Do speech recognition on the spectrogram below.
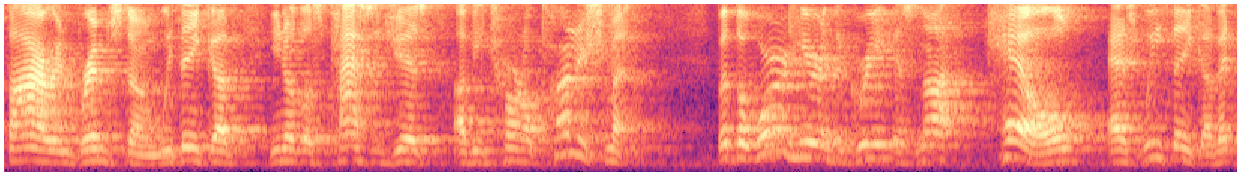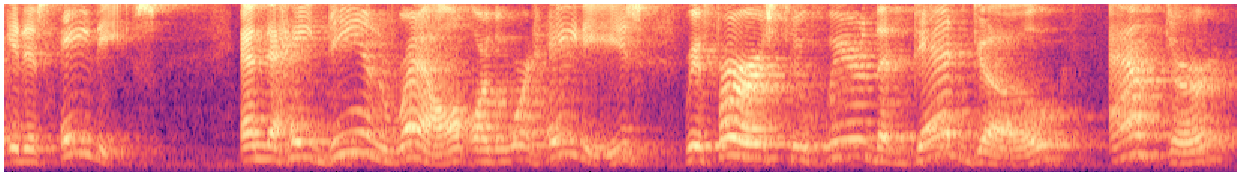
fire and brimstone. We think of, you know, those passages of eternal punishment. But the word here in the Greek is not hell as we think of it, it is Hades. And the Hadean realm, or the word Hades, refers to where the dead go after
